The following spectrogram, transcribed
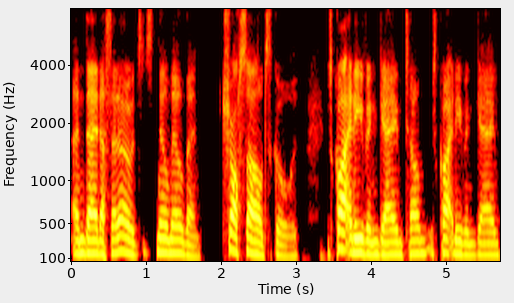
And then I said, oh, it's nil nil then. Trossard scored. It was quite an even game, Tom. It was quite an even game.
